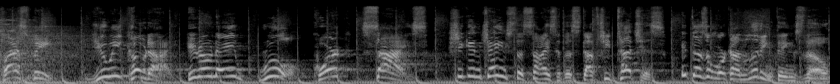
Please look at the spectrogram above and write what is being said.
Class B, Yui Kodai. Hero name, rule, quirk, size. She can change the size of the stuff she touches. It doesn't work on living things, though.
